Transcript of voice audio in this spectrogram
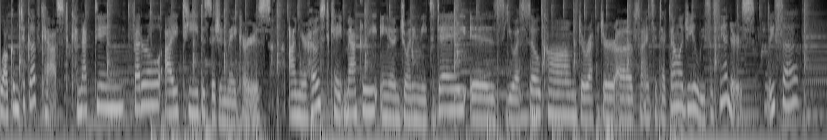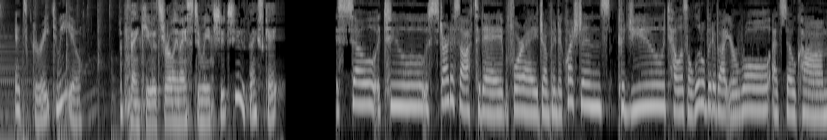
Welcome to GovCast, connecting federal IT decision makers. I'm your host, Kate Macri, and joining me today is US SOCOM Director of Science and Technology, Lisa Sanders. Lisa, it's great to meet you. Thank you. It's really nice to meet you too. Thanks, Kate. So, to start us off today, before I jump into questions, could you tell us a little bit about your role at SOCOM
